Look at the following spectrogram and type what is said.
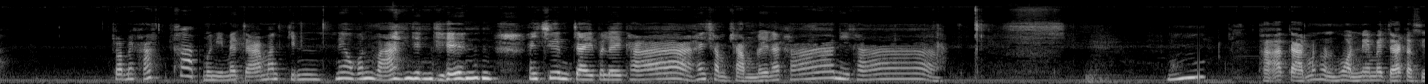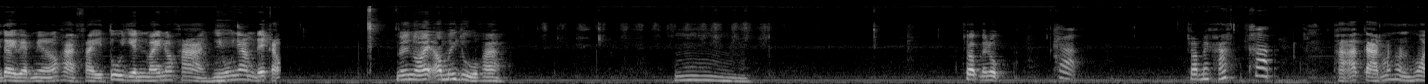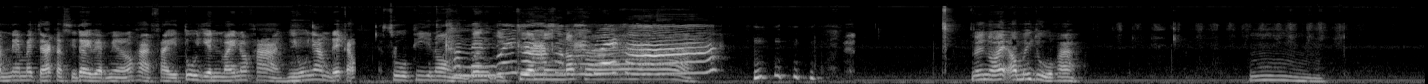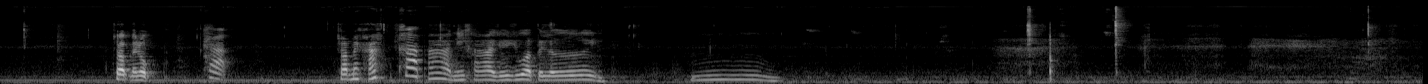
ชอบไหมคะครับมื่อนี้แม่จ๋ามันกินแนวหวานๆเย็นๆให้ชื่นใจไปเลยค่ะ ให้ฉ่ำๆเลยนะคะ นี่ค่ะอืมถ้าอากาศมันห่อนๆเนี่ยแม่จ๋ากับสีได้แบบนี้แล้วค่ะ ใส่ตู้เย็นไว้เนาะค่ะ หิวย่ำได้กับน้อยๆ เอาไม่อยู่ค่ะ อืม ชอบไหมลูกค่ะ ชอบไหมคะ ครับ ถ้าอากาศมันห่อนๆเนี่ยแม่จ๋ากับสีได้แบบนี้แล้วค่ะ ใส่ตู้เย็นไว้เนาะค่ะ หิวย่ำได้กับสู่พี่น้องคอมเมเบิ่นงต์อีด้วกยเครื่องหนึงค่ะเนาะคอมค่ะเมนต์ด้วยค่ะน้อยๆ เอาไม่อยู่ค่ะ อืม ชอบไหมลูกค่ะ ชอบไหมคะครับอ่านี่ค่ะยั่วๆไปเลย อืม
